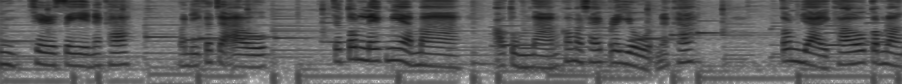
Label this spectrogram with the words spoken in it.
มเทเรเซนะคะ วันนี้ก็จะเอาเจ้าต้นเล็กเนี่ยมาเอาตุ่มน้ำเข้ามาใช้ประโยชน์นะคะ ต้นใหญ่เขากำลัง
